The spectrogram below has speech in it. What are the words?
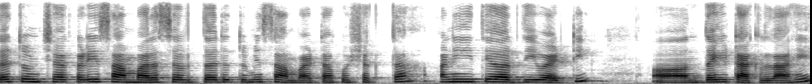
तर तुमच्याकडे सांबार असेल तर तुम्ही सांबार टाकू शकता. आणि इथे अर्धी वाटी दही टाकलं आहे.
